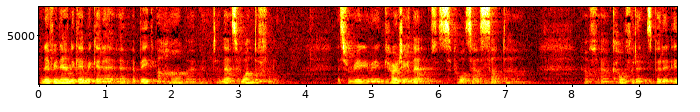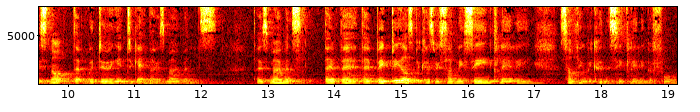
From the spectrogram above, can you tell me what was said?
And every now and again we get a, a, a, big aha moment, and that's wonderful. That's really, really encouraging, and that supports our saddha our, our confidence, but it's not that we're doing it to get those moments. Those moments, they, they're, they're big deals because we've suddenly seen clearly something we couldn't see clearly before.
